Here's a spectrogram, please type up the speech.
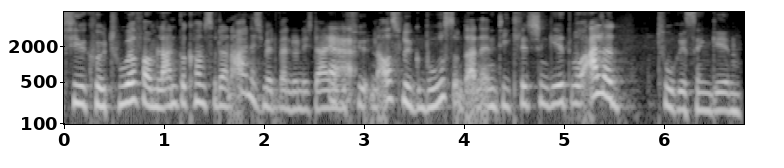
viel Kultur vom Land bekommst du dann auch nicht mit, wenn du nicht deine ja. geführten Ausflüge buchst und dann in die Klitschen geht, wo alle Touris hingehen.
